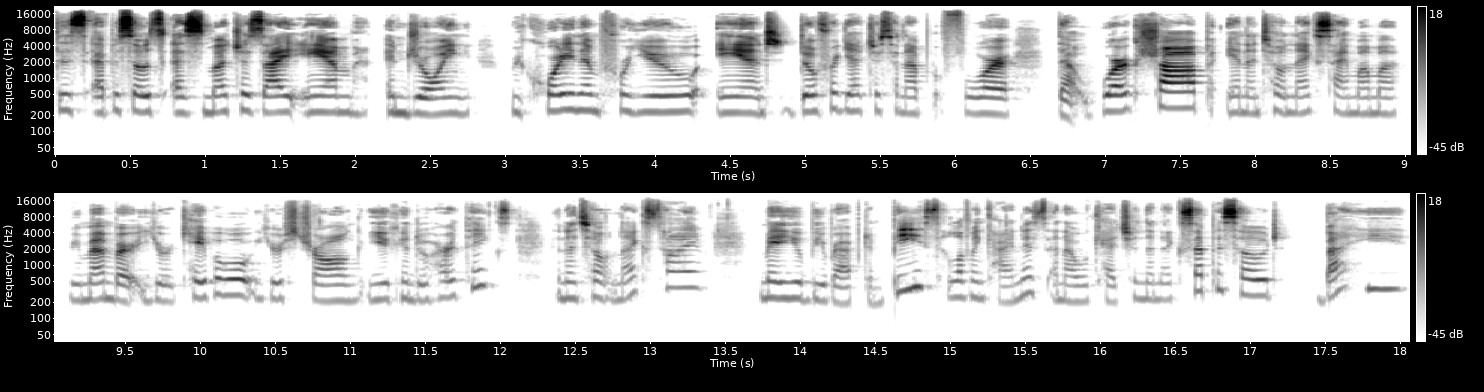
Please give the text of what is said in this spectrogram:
these episodes as much as I am enjoying recording them for you. And don't forget to sign up for that workshop. And until next time, Mama, remember you're capable, you're strong, you can do hard things. And until next time, may you be wrapped in peace, love, and kindness. And I will catch you in the next episode. Bye.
